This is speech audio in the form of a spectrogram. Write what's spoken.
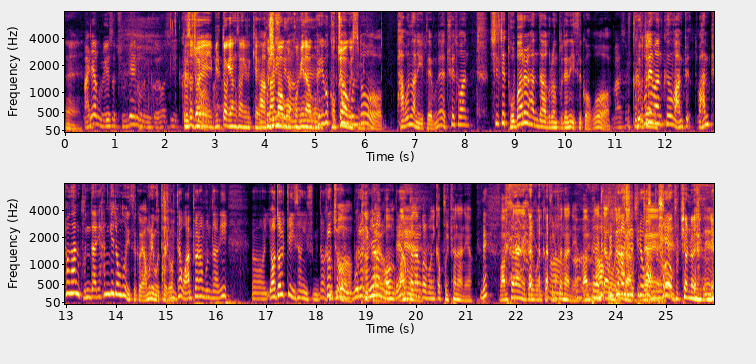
네. 만약을 위해서 준비해 놓는 것이 그래서 그렇죠. 저희 밀떡이 항상 이렇게 아, 고심하고 맞습니다. 고민하고 네. 그리고 걱정하고 있습니다. 바보는 아니기 때문에 최소한 실제 도발을 한다 그런 부대는 있을 거고 맞아. 그, 그 부대만큼 완편, 완편한 군단이 한 개 정도는 있을 거예요 아무리 못해도 아닙니다. 완편한 분단이 어, 8개 이상이 있습니다. 그렇죠. 뭐. 당연한 어, 건데요. 완편한 네. 걸 보니까 불편하네요. 네? 완편한 애들 보니까 불편하네요. 아, 아, 완편했다고 아, 불편하실 보니까. 필요가 네. 없네. 프로 불편러지군요. 네.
